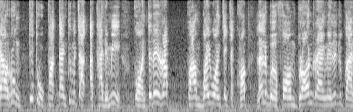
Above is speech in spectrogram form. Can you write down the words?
ดาวรุ่งที่ถูกผลักดันขึ้นมาจากอะคาเดมีก่อนจะได้รับ ความไว้วางใจจากครอปและระเบิดฟอร์มร้อนแรงในฤดูกาล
